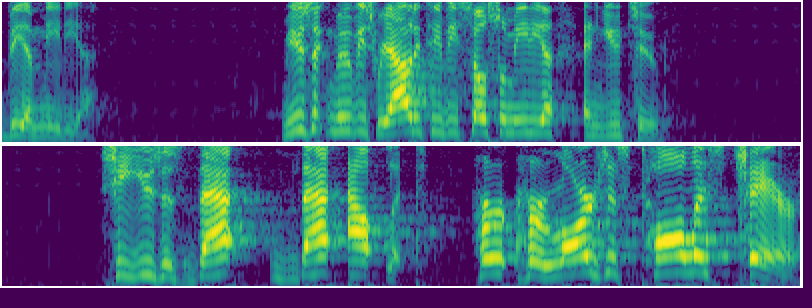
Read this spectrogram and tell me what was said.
via media music, movies, reality TV, social media, and YouTube. She uses that, that outlet her, her largest, tallest chair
